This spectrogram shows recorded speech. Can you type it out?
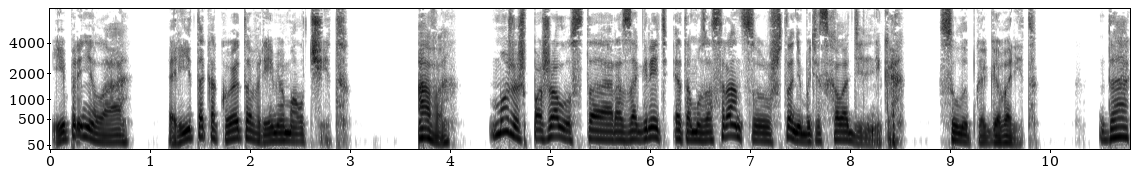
И приняла. Рита какое-то время молчит. «Ава, «Можешь, пожалуйста, разогреть этому засранцу что-нибудь из холодильника?» — с улыбкой говорит. «Да,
